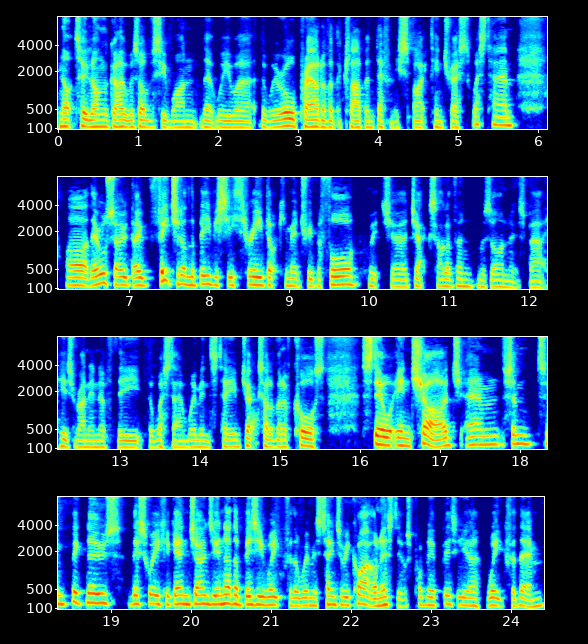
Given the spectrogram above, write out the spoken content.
not too long ago was obviously one that we were that we were all proud of at the club and definitely spiked interest. West Ham, uh, they're also they featured on the BBC Three documentary before, which uh, Jack Sullivan was on. It's about his running of the the West Ham women's team. Jack Sullivan, of course, still in charge. Um, some some big news this week again, Jonesy. Another busy week for the women's team. To be quite honest, it was probably a busier week for them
